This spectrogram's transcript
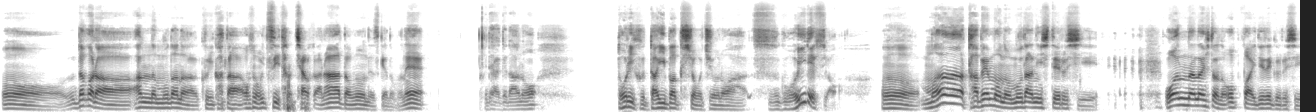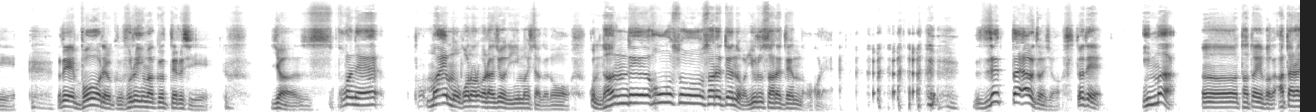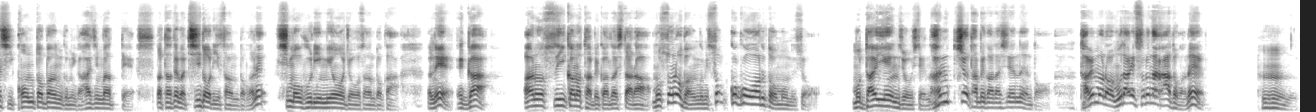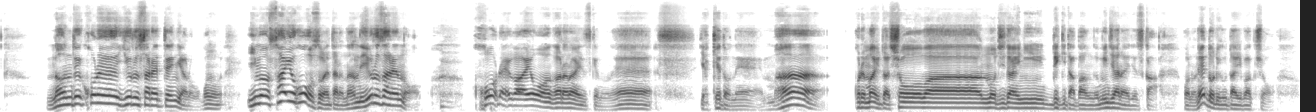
うん。だから、あんな無駄な食い方 思いついたんちゃうかなと思うんですけどもね。だけど、あの、ドリフ大爆笑ちゅうのはすごいですよ。うん。まあ、食べ物無駄にしてるし、女の人のおっぱい出てくるし、で、暴力振るいまくってるし、いや、これね、前もこのラジオで言いましたけど、これなんで放送されてんのか許されてんの？これ。絶対アウトでしょ。だって、今、うん例えば新しいコント番組が始まって、まあ、例えば千鳥さんとかね、霜降り明星さんとか、ね、が、あのスイカの食べ方したら、もうその番組即刻終わると思うんですよ。もう大炎上して、なんちゅう食べ方してんねんと。食べ物を無駄にするなとかね。うん。なんでこれ許されてんやろこの、今再放送やったらなんで許されんの？これがようわからないですけどね。いやけどね、まあ、これ前言った昭和の時代にできた番組じゃないですか。このね、ドリフ大爆笑。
